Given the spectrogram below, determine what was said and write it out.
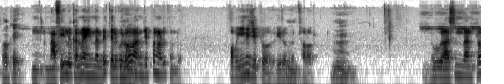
ఓకే. నా ఫీల్ కన్వే అయిందండి తెలుగులో. అని చెప్పి అని అడుగుతుండే పాపం ఈయనే చెప్పేవారు హీరో గారు. చాలా వరకు. నువ్వు రాసిన దాంట్లో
